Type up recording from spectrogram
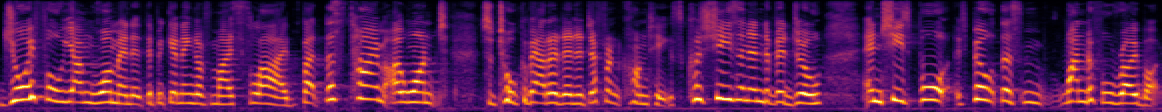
joyful young woman at the beginning of my slide, but this time I want to talk about it in a different context because she's an individual and she's bought, built this wonderful robot.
